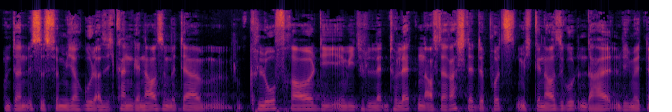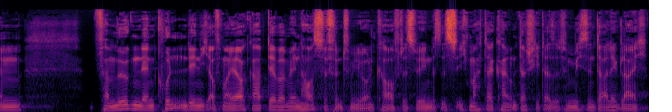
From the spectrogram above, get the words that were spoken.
Und dann ist es für mich auch gut. Also ich kann genauso mit der Klofrau, die irgendwie Toiletten auf der Raststätte putzt, mich genauso gut unterhalten wie mit einem vermögenden Kunden, den ich auf Mallorca habe, der bei mir ein Haus für fünf Millionen kauft. Deswegen, das ist, ich mache da keinen Unterschied. Also für mich sind da alle gleich.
